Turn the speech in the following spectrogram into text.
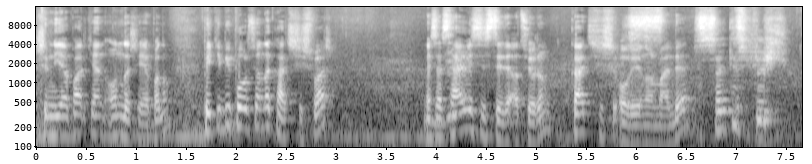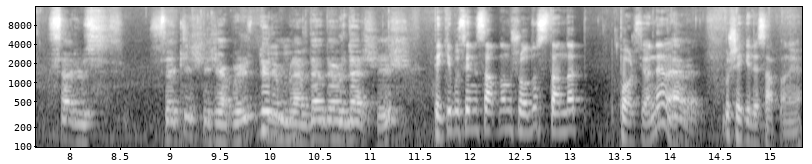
Şimdi yaparken onu da şey yapalım. Peki bir porsiyonda kaç şiş var? Mesela servis istedi atıyorum. Kaç şiş oluyor normalde? 8 şiş servis. 8 şiş yapıyoruz. Dürümlerde 4'er şiş. Peki bu senin saplamış olduğun standart porsiyon değil mi? Evet. Bu şekilde saplanıyor.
